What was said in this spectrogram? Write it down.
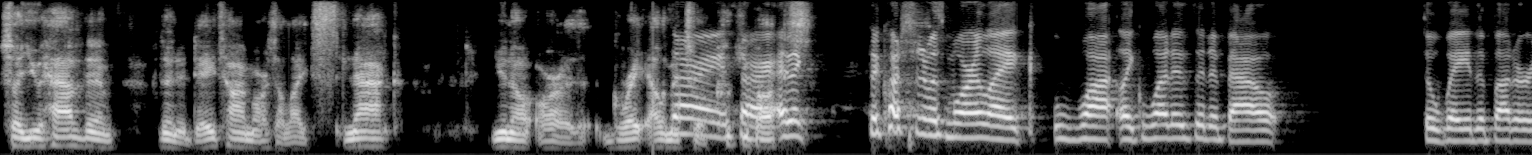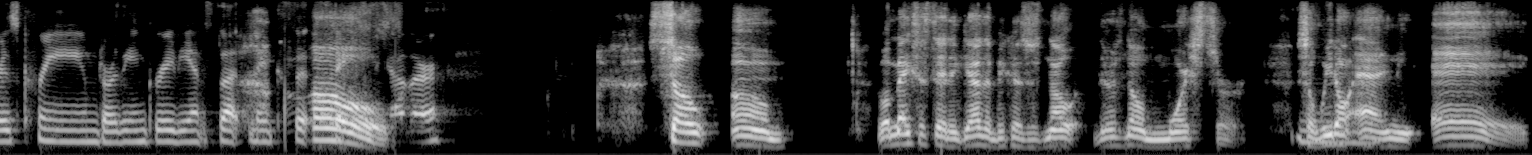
So you have them during the daytime or as a light snack you know, or a great element sorry, to a cookie sorry. box. I think the question was more like what like what is it about the way the butter is creamed or the ingredients that makes it oh. stay together? So um what makes it stay together because there's no there's no moisture. So mm-hmm. we don't add mm. any egg.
